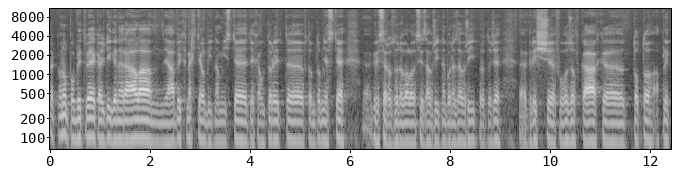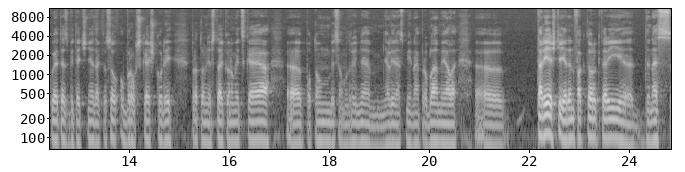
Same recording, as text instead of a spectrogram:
Tak ono po bitvě je každý generál a já bych nechtěl být na místě těch autorit eh, v tomto městě, eh, kdy se rozhodovalo, jestli zavřít nebo nezavřít, protože eh, když v uvozovkách toto aplikujete zbytečně, tak to jsou obrovské škody pro to město ekonomické a potom by samozřejmě měli nesmírné problémy, ale Tady je ještě jeden faktor, který dnes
